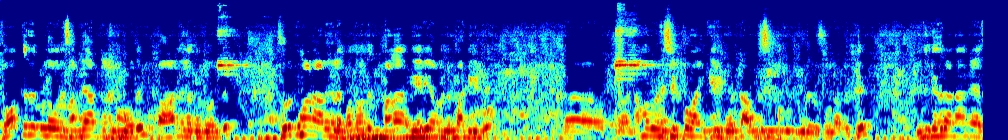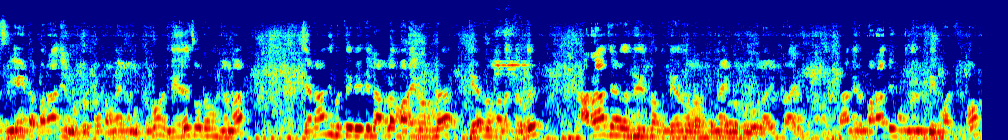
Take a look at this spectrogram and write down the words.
தோக்கிறதுக்குள்ள ஒரு சமயாரத்தில் இருக்கும்போது இப்போ ஆளுகளை கொண்டு வந்து சுருக்கமான ஆளுகளை கொண்டு வந்து பல ஏரியாவில் நிப்பாட்டிக்கிட்டு ஆஹ், நம்மளுடைய சிற்பம் வாங்கி கீழ் போட்டு அவங்க சிற்பம் கொடுக்கக்கூடிய ஒரு சூழ்நிலை இருக்குது இதுக்கு எதிராக நாங்கள் சிஐட்ட பராதி கொடுத்துருக்கோம் கம்ப்ளைண்ட் கொடுத்துருக்கோம் இது எதை சொல்கிறோம்னு சொன்னால் ஜனாதிபதி ரீதியில் அல்ல மறையூரில் தேர்தல் நடக்கிறது அராஜக ரீதியில் அந்த தேர்தல் நடத்தணும் எங்களுக்கு ஒரு அபிப்பிராயம் நாங்கள் இது பராதி கொடுக்குறதுக்கு தீர்மானிச்சிருக்கோம்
